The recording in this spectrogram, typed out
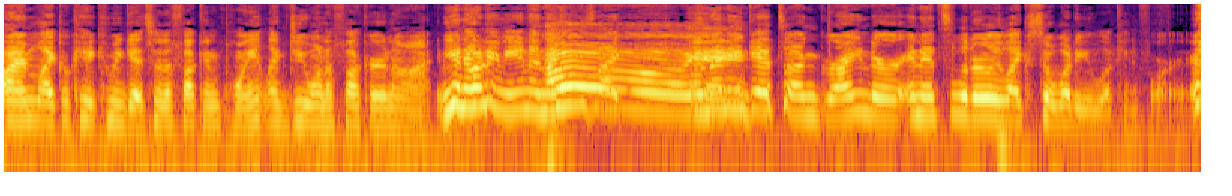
I'm like, okay, can we get to the fucking point? Like, do you want to fuck or not? You know what I mean? And then he's like, Oh, and then he gets on Grindr, and it's literally like, so what are you looking for?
